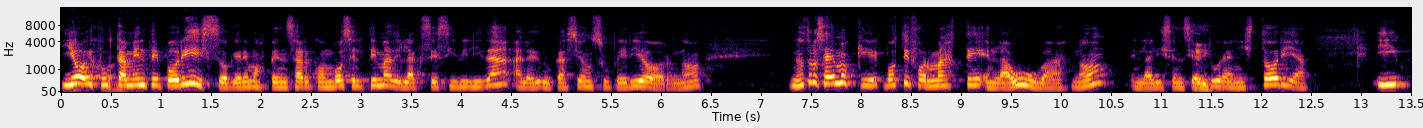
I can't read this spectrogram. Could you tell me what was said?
Y hoy justamente por eso queremos pensar con vos el tema de la accesibilidad a la educación superior, ¿no? Nosotros sabemos que vos te formaste en la UBA, ¿no? En la licenciatura en Historia. ¿Y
